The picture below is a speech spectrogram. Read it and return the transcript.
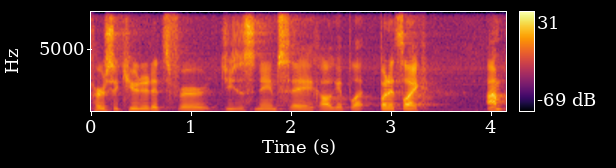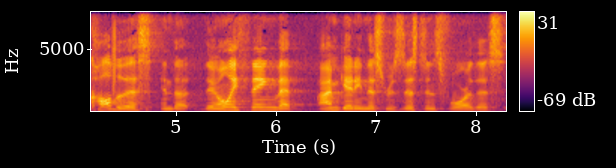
persecuted. It's for Jesus' name's sake. I'll get blessed. But it's like, I'm called to this, and the, the only thing that I'm getting this resistance for, this,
